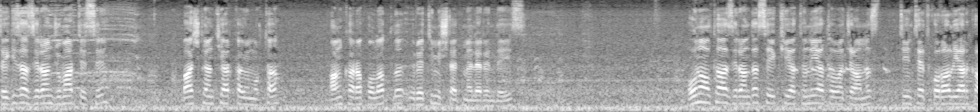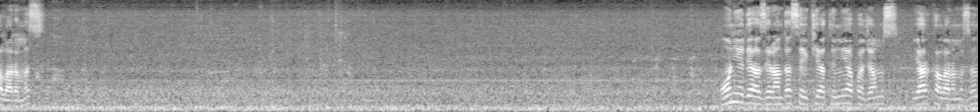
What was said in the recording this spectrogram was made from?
8 Haziran Cumartesi Başkent Yarka Yumurta Ankara Polatlı üretim işletmelerindeyiz. 16 Haziran'da sevkiyatını yapacağımız Tinted Koral yarkalarımız. ...17 Haziran'da sevkiyatını yapacağımız yarkalarımızın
